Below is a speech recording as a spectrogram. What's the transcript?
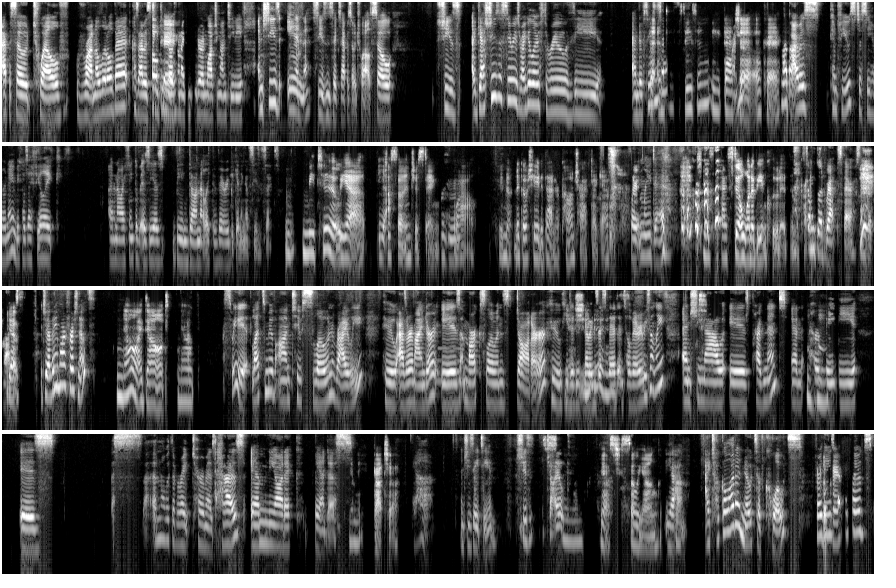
episode 12 run a little bit because I was taking okay. notes on my computer and watching on TV. And she's in season six, episode 12. So she's I guess she's a series regular through the end of season. End of season, gotcha. Right? Okay. Yeah, but I was confused to see her name because I feel like I don't know. I think of Izzie as being done at like the very beginning of season six. Me too. Yeah. Yeah. Just so interesting. Mm-hmm. Wow. You know, negotiated that in her contract, I guess. Certainly did. I still want to be included in the credits. Some good reps there. Some good reps. Yes. Do you have any more first notes? No, I don't. No. Sweet. Let's move on to Sloan Riley, who, as a reminder, is Mark Sloan's daughter, who he yes, didn't know existed is. until very recently. And she now is pregnant, and mm-hmm. her baby is, I don't know what the right term is, has amniotic bands. Gotcha. Yeah. And she's 18. She's a child. Yes, she's so young. Yeah. I took a lot of notes of quotes for these okay. episodes.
